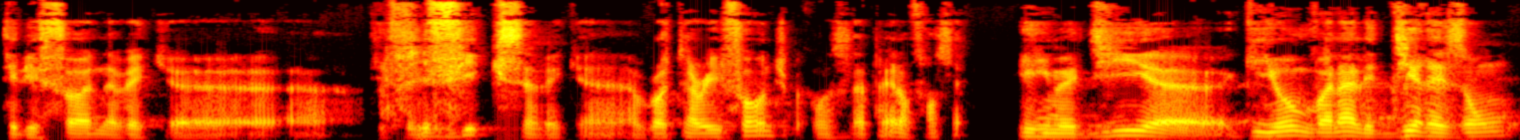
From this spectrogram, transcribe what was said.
téléphone avec euh, un téléphone fixe, avec un rotary phone, je sais pas comment ça s'appelle en français. Et il me dit, euh, Guillaume, voilà les dix raisons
